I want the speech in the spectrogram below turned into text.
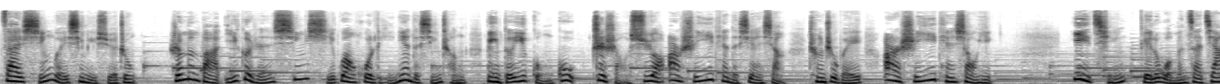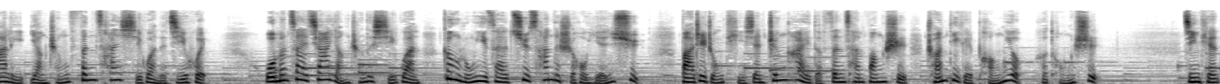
在行为心理学中。人们把一个人新习惯或理念的形成并得以巩固，至少需要二十一天的现象，称之为“二十一天效应”。疫情给了我们在家里养成分餐习惯的机会，我们在家养成的习惯更容易在聚餐的时候延续，把这种体现真爱的分餐方式传递给朋友和同事。今天，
